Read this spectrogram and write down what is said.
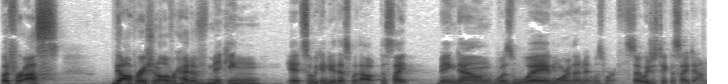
But for us, the operational overhead of making it so we can do this without the site being down was way more than it was worth. So we just take the site down,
